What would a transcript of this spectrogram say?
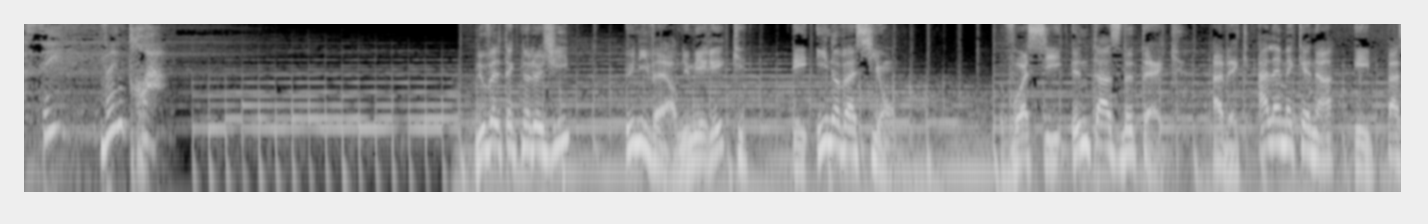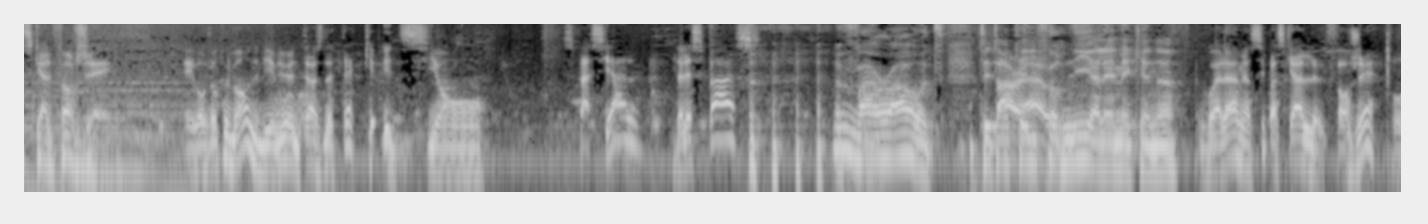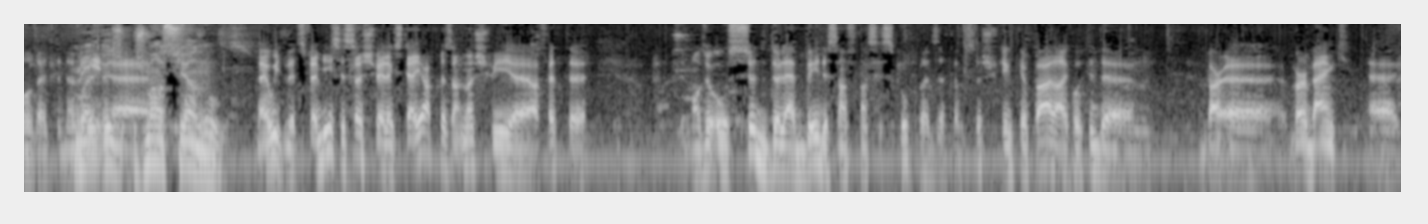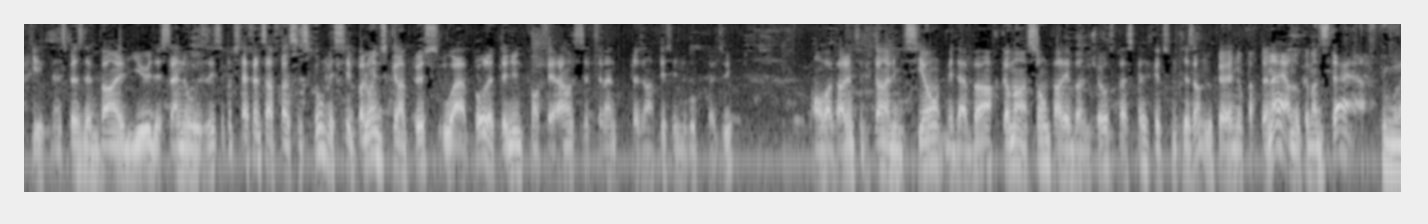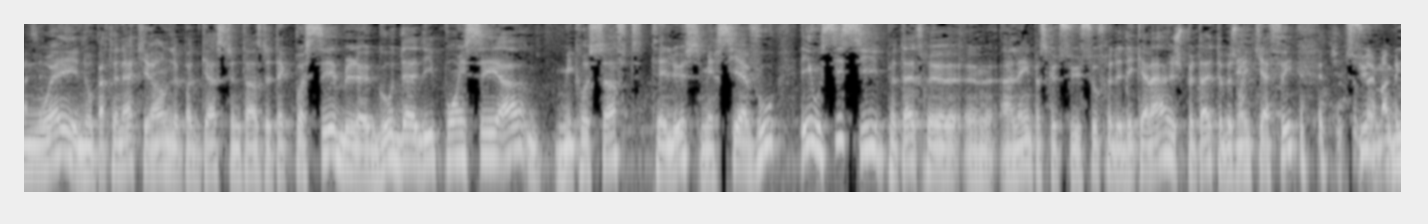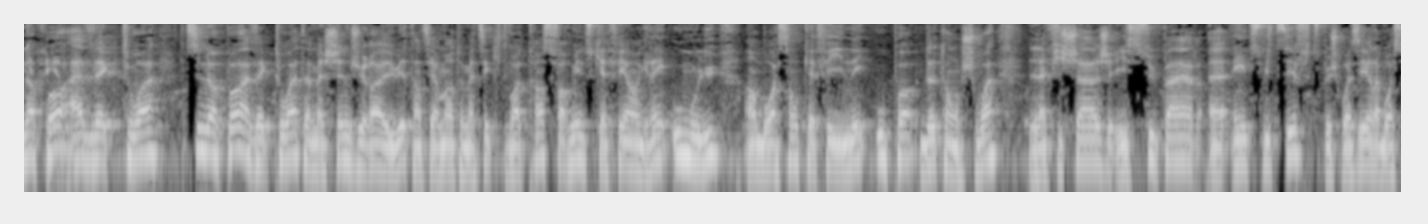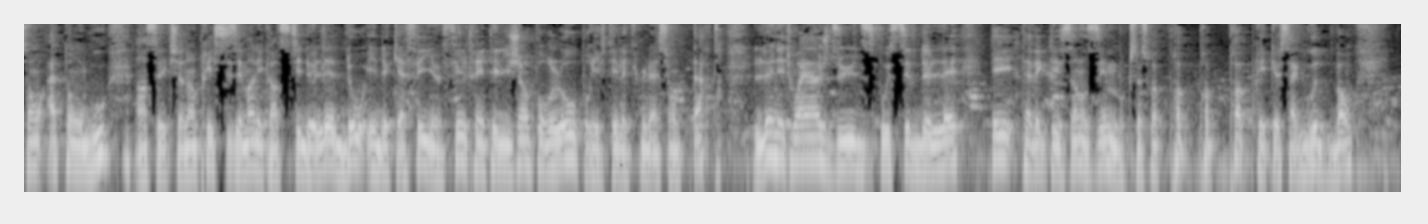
C'est 23. Nouvelle technologie, univers numérique et innovation. Voici une tasse de tech avec Alain McKenna et Pascal Forget. Et bonjour tout le monde, bienvenue à une tasse de tech édition spatiale de l'espace. Far out. T'es en Californie, Alain McKenna. Voilà, merci Pascal Forget pour te nommer. Ouais, je- euh, je mentionne. Ben oui, ben, tu fais bien, c'est ça. Je suis à l'extérieur présentement. Je suis euh, en fait, euh, mon Dieu, au sud de la baie de San Francisco, pour le dire comme ça. Je suis quelque part à côté de Burbank, qui est une espèce de banlieue de San Jose. C'est pas tout à fait de San Francisco, mais c'est pas loin du campus où Apple a tenu une conférence cette semaine pour présenter ses nouveaux produits. On va parler un petit peu plus tard dans l'émission, mais d'abord, commençons par les bonnes choses. Pascal, est-ce que tu nous présentes nos, euh, nos partenaires, nos commanditaires? C'est- Oui, nos partenaires qui rendent le podcast une tasse de tech possible, GoDaddy.ca, Microsoft, TELUS, merci à vous. Et aussi, si peut-être, euh, euh, Alain, parce que tu souffres de décalage, peut-être tu as besoin de café, tu n'as pas avec toi, tu n'as pas avec toi ta machine Jura 8 entièrement automatique qui te va transformer du café en grain ou moulu en boisson caféinée ou pas de ton choix. L'affichage est super euh, intuitif. Tu peux choisir la boisson à ton goût en sélectionnant précisément les quantités de lait, d'eau et de café. Il y a un filtre intelligent pour l'eau pour éviter l'accumulation de tartre. Le nettoyage du dispositif de lait est avec des enzymes pour que ce soit propre, propre, propre et que ça goûte bon.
